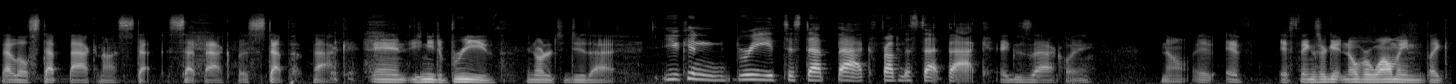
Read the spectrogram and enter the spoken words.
that little step back, not step setback, but step back, and you need to breathe in order to do that. You can breathe to step back from the setback. Exactly. No, if if if things are getting overwhelming, like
